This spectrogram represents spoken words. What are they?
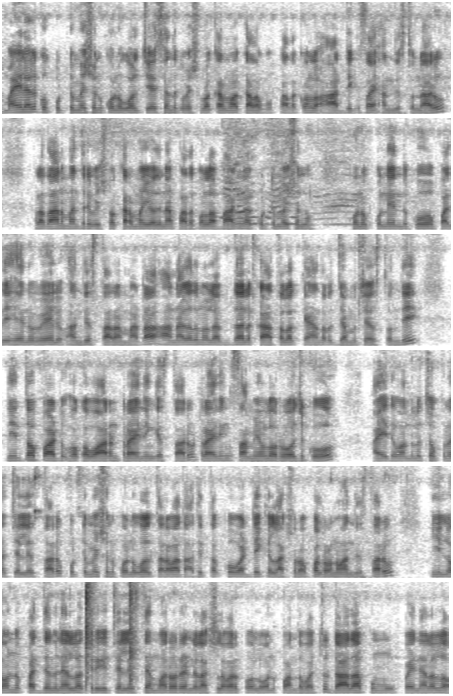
మహిళలకు కుట్టు మిషన్ కొనుగోలు చేసేందుకు విశ్వకర్మ కథ- పథకంలో ఆర్థిక సాయం అందిస్తున్నారు. ప్రధానమంత్రి విశ్వకర్మ యోజన పథకంలో భాగంగా కుట్టు మిషన్ కొనుక్కునేందుకు పదిహేను వేలు అందిస్తారన్నమాట. ఆ నగదును లబ్ధిదారుల ఖాతాలో కేంద్రం జమ చేస్తుంది. దీంతో పాటు ఒక వారం ట్రైనింగ్ ఇస్తారు. ట్రైనింగ్ సమయంలో రోజుకు ఐదు వందల చొప్పున చెల్లిస్తారు. కుట్టు మిషన్ కొనుగోలు తర్వాత అతి తక్కువ వడ్డీకి లక్ష రూపాయలు రుణం అందిస్తారు. ఈ లోన్ పద్దెనిమిది నెలల్లో తిరిగి చెల్లిస్తే మరో రెండు లక్షల వరకు లోన్ పొందవచ్చు. దాదాపు ముప్పై నెలల్లో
